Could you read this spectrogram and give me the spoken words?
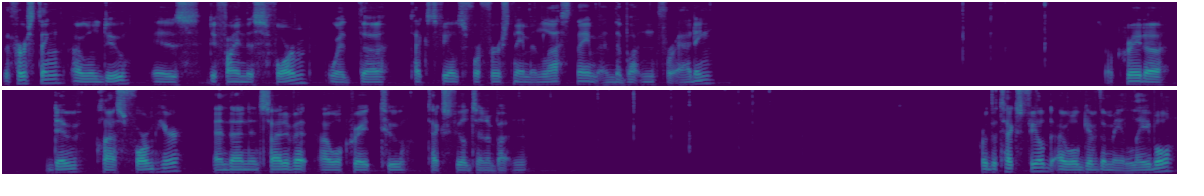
The first thing I will do is define this form with the text fields for first name and last name and the button for adding. So I'll create a div class form here, and then inside of it I will create two text fields and a button. For the text field, I will give them a label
